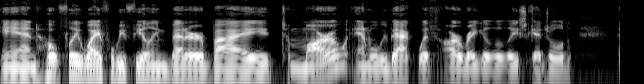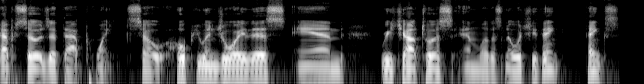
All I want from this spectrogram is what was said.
And hopefully, wife will be feeling better by tomorrow, and we'll be back with our regularly scheduled episodes at that point. So, hope you enjoy this and reach out to us and let us know what you think. Thanks.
